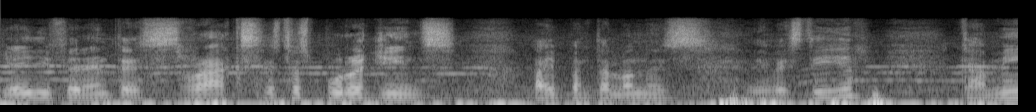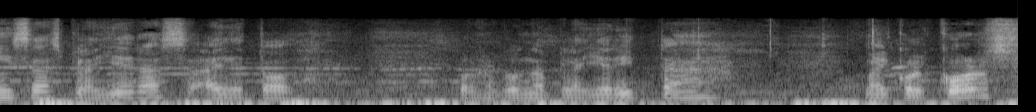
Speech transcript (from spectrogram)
Y hay diferentes racks. Esto es puro jeans. Hay pantalones de vestir, camisas, playeras, hay de todo. Por ejemplo, una playerita Michael Kors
